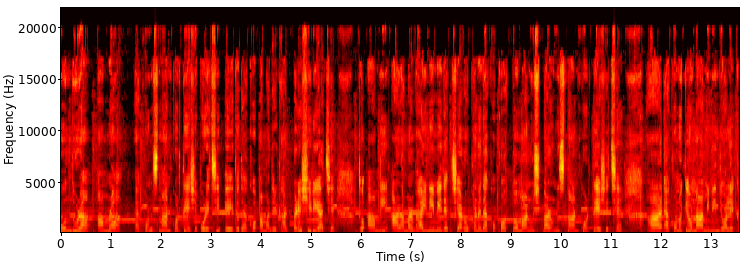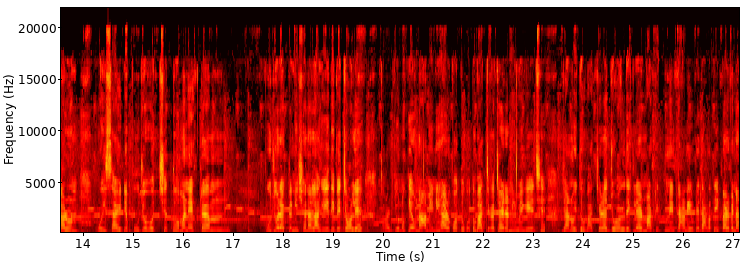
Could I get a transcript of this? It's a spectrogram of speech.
বন্ধুরা, আমরা এখন স্নান করতে এসে পড়েছি। এই তো দেখো, আমাদের ঘাটপাড়ে সিঁড়ি আছে। তো আমি আর আমার ভাই নেমে যাচ্ছি আর ওখানে দেখো কত মানুষ বারুনি স্নান করতে এসেছে। আর এখনও কেউ নামেনি জলে কারণ ওই সাইডে পুজো হচ্ছে তো মানে একটা পুজোর একটা নিশানা লাগিয়ে দেবে জলে। তার জন্য কেউ নামেনি আর কত কত বাচ্চা কাচ্চা এরা নেমে গিয়েছে। জানোই তো, বাচ্চারা জল দেখলে আর মাটি মানে টানে উঠে দাঁড়াতেই পারবে না।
